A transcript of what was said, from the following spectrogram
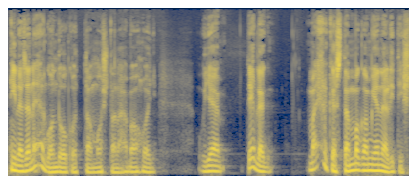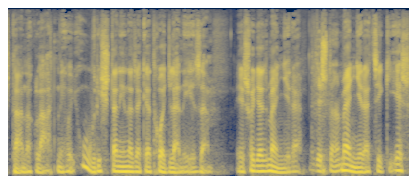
én ezen elgondolkodtam mostanában, hogy ugye tényleg már elkezdtem magam ilyen elitistának látni, hogy úristen, én ezeket hogy lenézem, és hogy ez mennyire, nem. mennyire ciki. És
